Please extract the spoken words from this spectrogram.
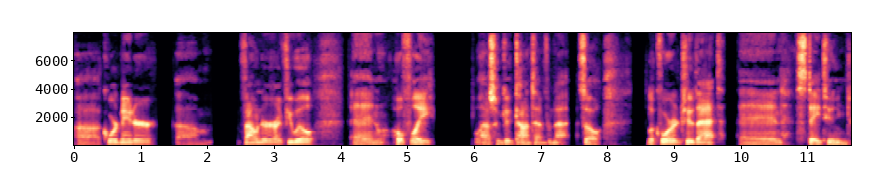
uh, coordinator, um, founder, if you will, and hopefully we'll have some good content from that. So look forward to that and stay tuned.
